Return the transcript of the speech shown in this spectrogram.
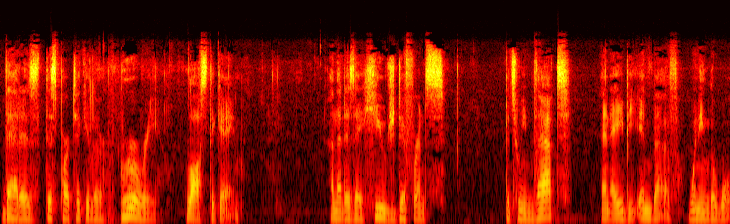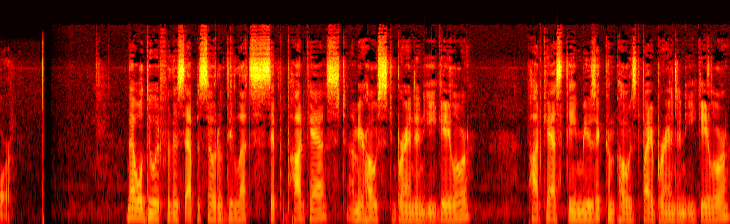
That is, this particular brewery lost the game. And that is a huge difference between that and AB InBev winning the war. That will do it for this episode of the Let's Sip podcast. I'm your host, Brandon E. Gaylor. Podcast theme music composed by Brandon E. Gaylor.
